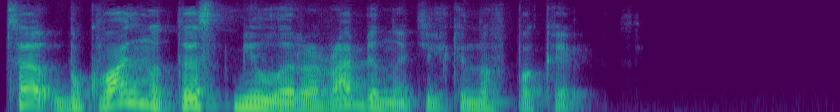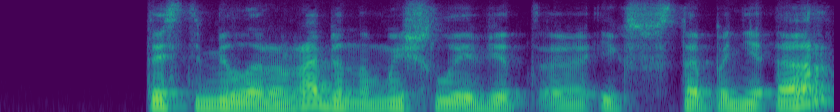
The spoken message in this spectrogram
Це буквально тест Міллера Рабіна, тільки навпаки. Тесті Міллера Рабіна ми йшли від е, x в степені r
